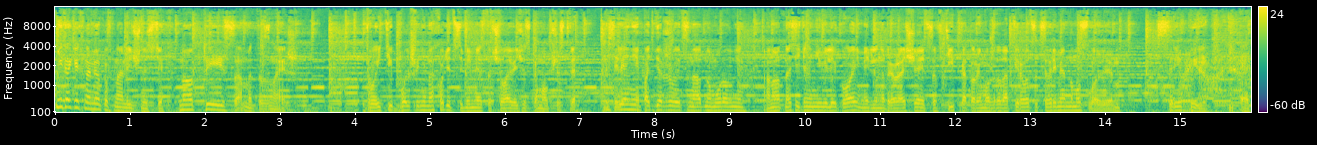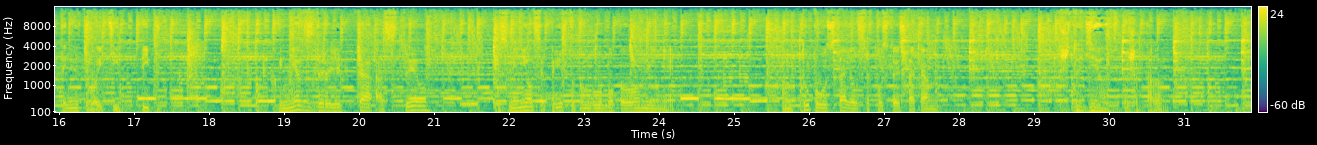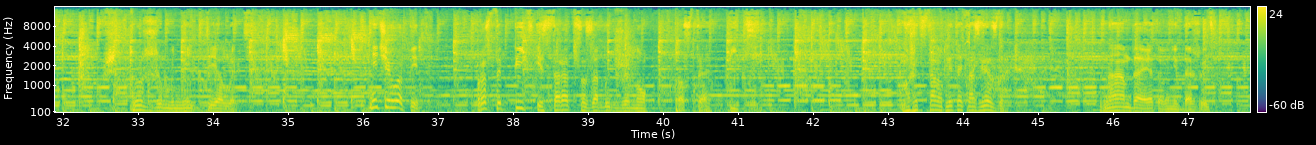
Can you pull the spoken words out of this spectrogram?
«Никаких намеков на личности, но ты сам это знаешь». Твой тип больше не находит себе места в человеческом обществе. Население поддерживается на одном уровне, оно относительно невелико и медленно превращается в тип, который может адаптироваться к современным условиям среды. И это не твой тип, Пип. Гнев здоровяка остыл и сменился приступом глубокого уныния. Он тупо уставился в пустой стакан. «Что делать?» – прошептал он. «Что же мне делать?» «Ничего, Пит. Просто пить и стараться забыть жену. Просто пить». Может, станут летать на звезды? Нам до этого не дожить.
